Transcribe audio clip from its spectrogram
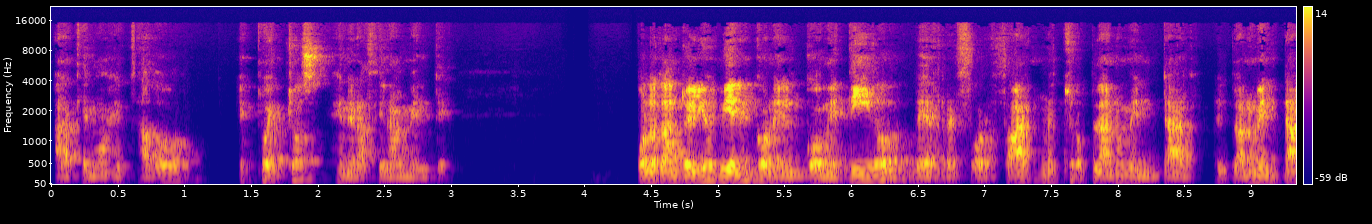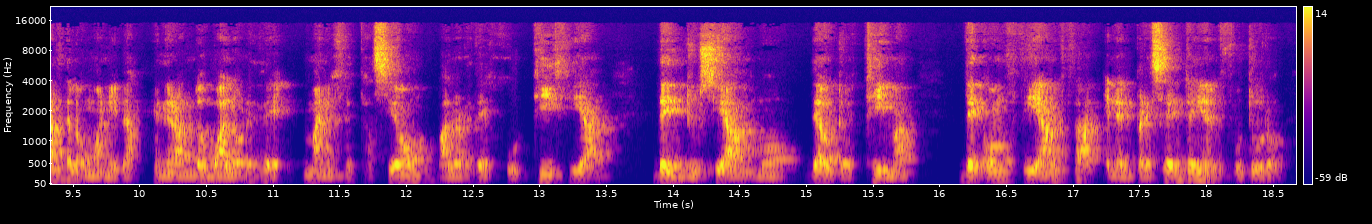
a la que hemos estado expuestos generacionalmente. Por lo tanto, ellos vienen con el cometido de reforzar nuestro plano mental, el plano mental de la humanidad, generando valores de manifestación, valores de justicia, de entusiasmo, de autoestima, de confianza en el presente y en el futuro,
